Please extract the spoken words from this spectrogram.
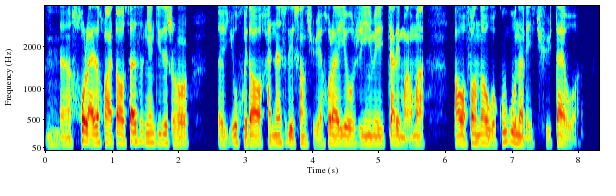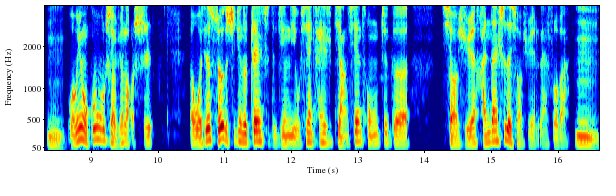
嗯，后来的话到三四年级的时候，呃，又回到邯郸市里上学。后来又是因为家里忙嘛，把我放到我姑姑那里去带我。嗯，我因为我姑姑是小学老师，呃，我觉得所有的事情都真实的经历。我现在开始讲，先从这个小学邯郸市的小学来说吧。嗯，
